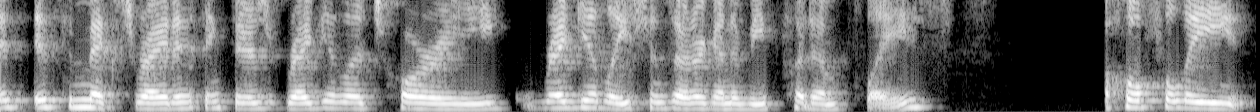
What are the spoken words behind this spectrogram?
it, it's mixed, right? I think there's regulatory regulations that are going to be put in place. Hopefully,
